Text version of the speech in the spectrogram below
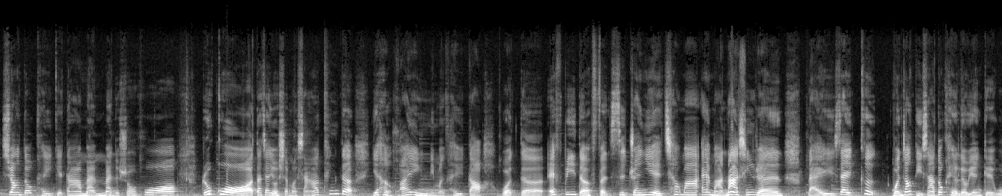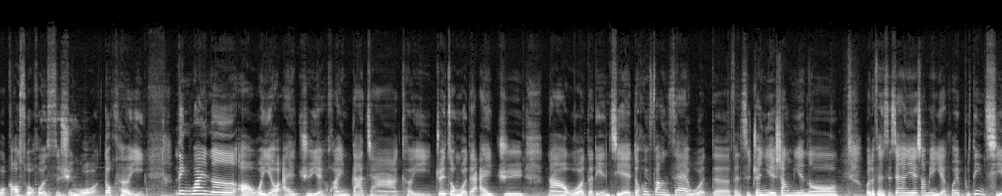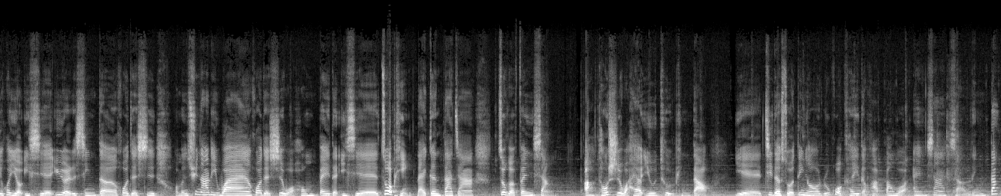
希望都可以给大家满满的收获哦。如果大家有什么想要听的，也很欢迎你们可以到我的 FB 的粉丝专业俏妈艾玛那星人来在各。文章底下都可以留言给我，告诉我或者私讯我都可以。另外呢，呃，我也有 IG，也欢迎大家可以追踪我的 IG。那我的连接都会放在我的粉丝专页上面哦。我的粉丝专页上面也会不定期会有一些育儿的心得，或者是我们去哪里玩，或者是我烘焙的一些作品来跟大家做个分享啊。同时，我还有 YouTube 频道。也记得锁定哦，如果可以的话，帮我按下小铃铛。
